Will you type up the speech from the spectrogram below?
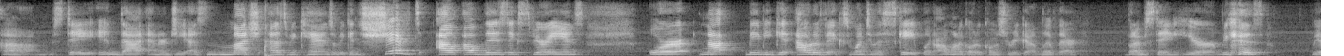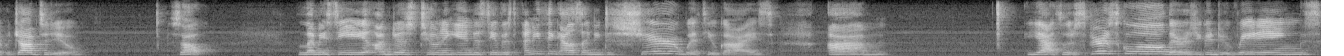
um, stay in that energy as much as we can so we can shift out of this experience or not maybe get out of it because we want to escape. Like, I want to go to Costa Rica and live there, but I'm staying here because we have a job to do. So, let me see. I'm just tuning in to see if there's anything else I need to share with you guys. Um, yeah, so there's spirit school, there's you can do readings.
